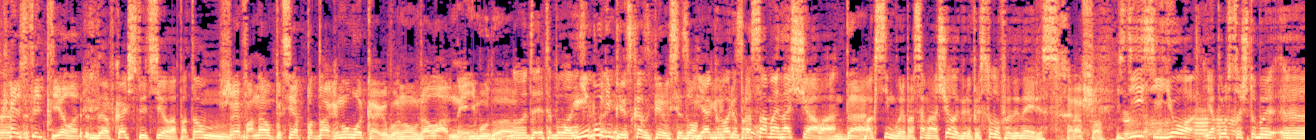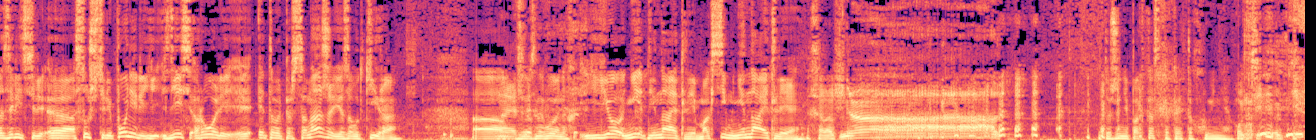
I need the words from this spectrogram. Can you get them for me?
В качестве тела. Да, в качестве тела. Потом... Шеф, она по себя подогнула как бы. Ну да ладно, я не буду. Ну, это, это было... Не будем пересказывать первый сезон. Я «Игры говорю про престолов». самое начало. Да. Максим говорит про самое начало «Игры престолов» и Денерис. Хорошо. Здесь ее, я просто, чтобы э, зрители, э, слушатели поняли, здесь роль э, этого персонажа, ее зовут Кира, в Найтли. «Звездных войнах». Ее, нет, не Найтли, Максим, не Найтли. Хорошо. Это уже не подкаст, какая-то хуйня. Окей, окей.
